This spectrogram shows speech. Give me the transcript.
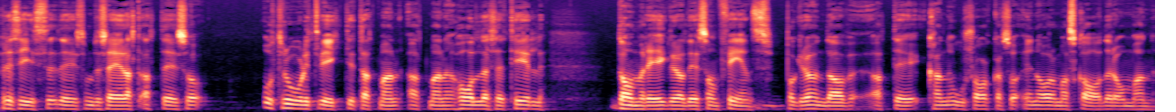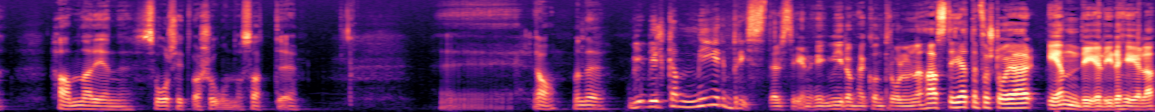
precis. Det är som du säger att, att det är så otroligt viktigt att man, att man håller sig till de regler och det som finns på grund av att det kan orsaka så enorma skador om man hamnar i en svår situation. Och så att, eh, eh ja, men det... Vilka mer brister ser ni vid de här kontrollerna? Hastigheten förstår jag är en del i det hela.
